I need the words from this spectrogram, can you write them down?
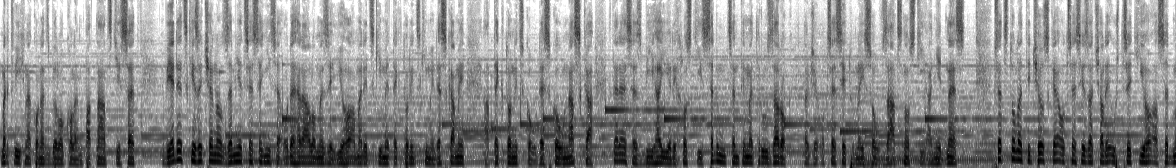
Mrtvých nakonec bylo kolem 1500. Vědecky řečeno zemětřesení se odehrálo mezi jihoamerickými tektonickými deskami a tektonickou deskou Nazca, které se zbíhají rychlostí 7 cm za rok, takže otřesy tu nejsou vzácností ani dnes. Před stolety čilské otřesy začaly už 3. a 7.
